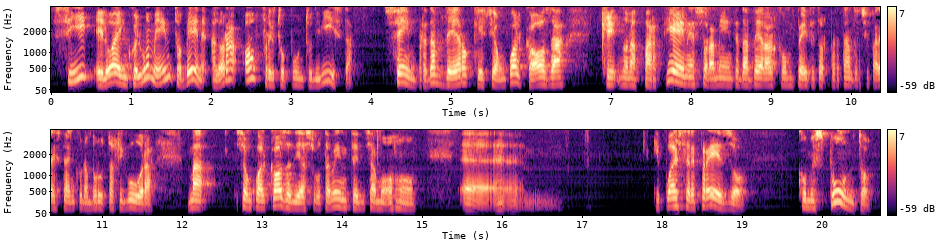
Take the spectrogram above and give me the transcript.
Sì, e lo è in quel momento, bene, allora offri il tuo punto di vista, sempre davvero che sia un qualcosa che non appartiene solamente davvero al competitor, pertanto ci faresti anche una brutta figura, ma sia un qualcosa di assolutamente, diciamo, eh, che può essere preso come spunto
